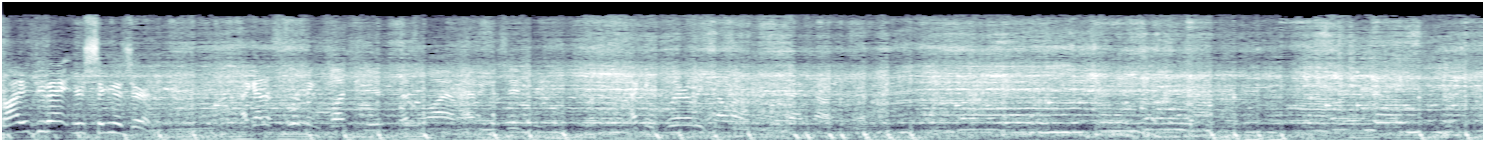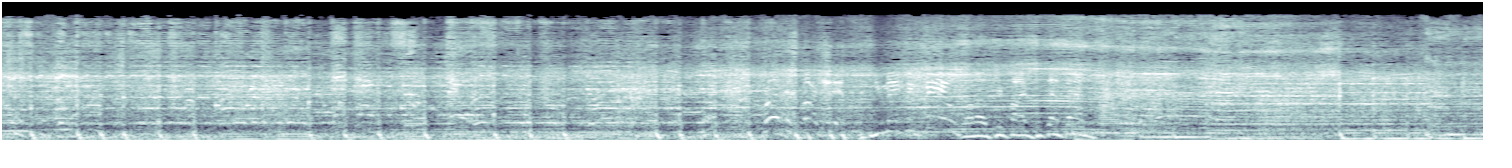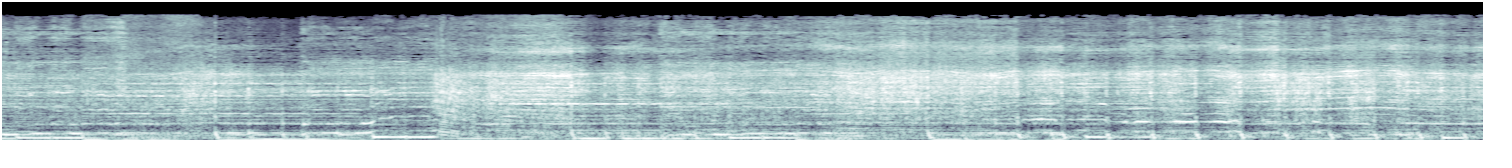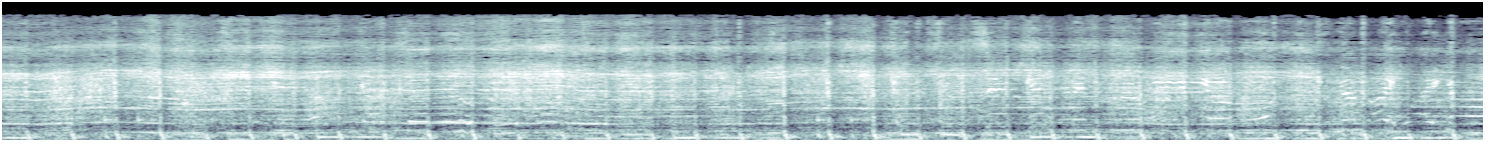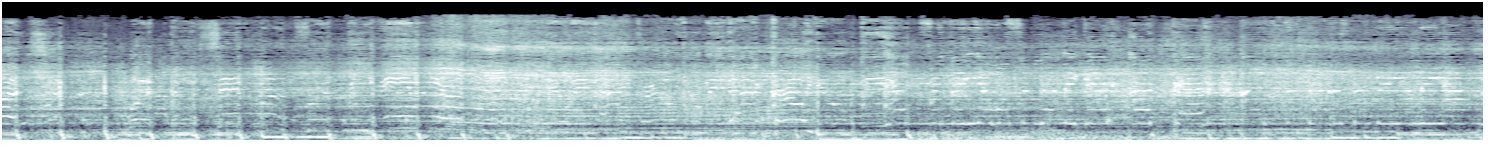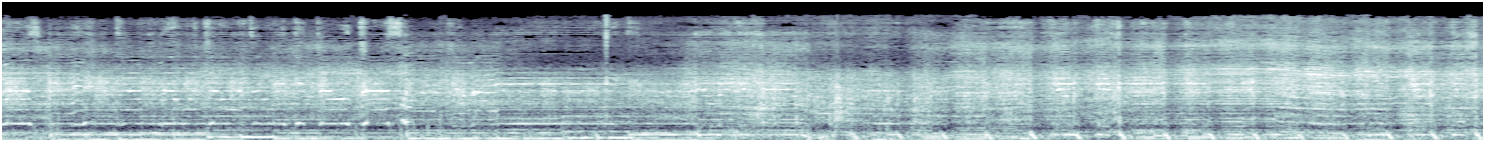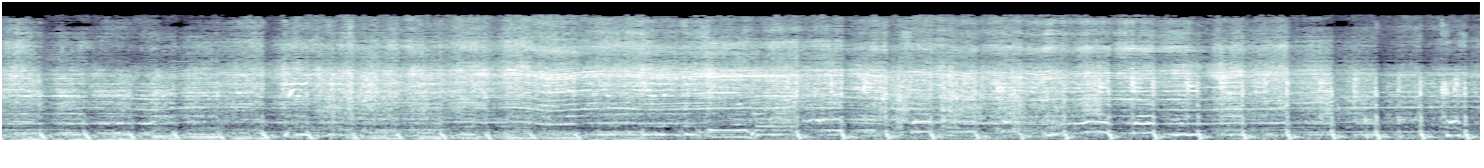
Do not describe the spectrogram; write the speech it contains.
Try to do that your signature. I got a slipping clutch, dude. That's why I'm having this issue. I can clearly tell I'm back out. my God.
